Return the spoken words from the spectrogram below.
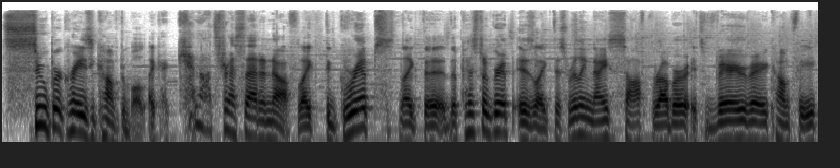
super crazy comfortable. Like I cannot stress that enough. Like the grips, like the, the pistol grip is like this really nice soft rubber. It's very, very comfy.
